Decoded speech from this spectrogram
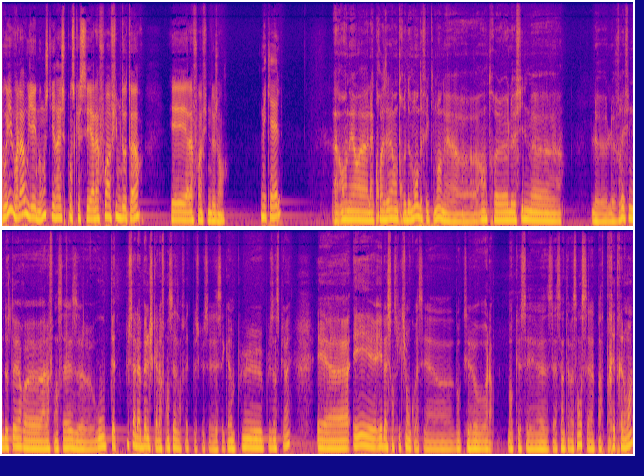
oui voilà oui et non je dirais je pense que c'est à la fois un film d'auteur et à la fois un film de genre. Michael? On est à la croisée entre deux mondes, effectivement. On est euh, entre le film, euh, le, vrai film d'auteur euh, à la française, euh, ou peut-être plus à la belge qu'à la française, en fait, parce que c'est quand même plus, plus inspiré, et, euh, et, la science-fiction, quoi. Euh, donc euh, voilà. Donc c'est assez intéressant, ça part très très loin.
